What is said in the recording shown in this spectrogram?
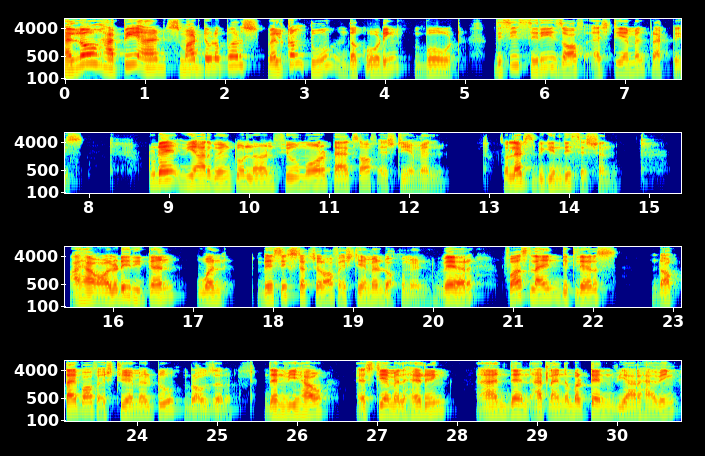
Hello, happy and smart developers. Welcome to the coding boat. This is series of HTML practice. Today we are going to learn few more tags of HTML. So let's begin this session. I have already written one basic structure of HTML document where first line declares doc type of HTML to browser. Then we have HTML heading and then at line number 10 we are having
